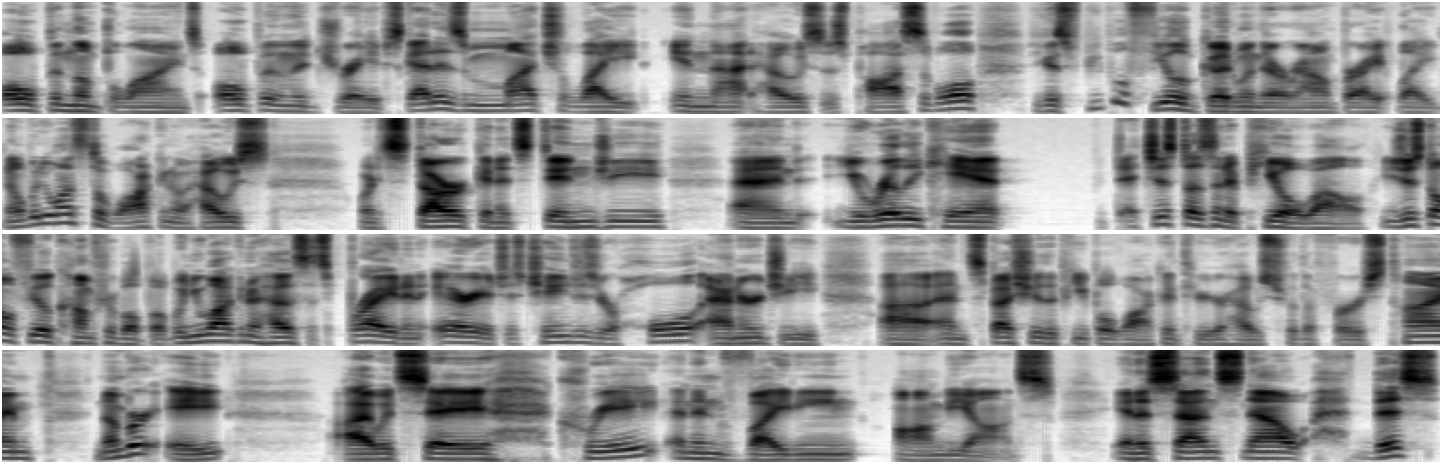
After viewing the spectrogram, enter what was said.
open the blinds, open the drapes, get as much light in that house as possible because people feel good when they're around bright light. Nobody wants to walk into a house when it's dark and it's dingy and you really can't it just doesn't appeal well. You just don't feel comfortable. But when you walk into a house that's bright and airy, it just changes your whole energy, uh, and especially the people walking through your house for the first time. Number eight, I would say create an inviting ambiance. In a sense, now this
